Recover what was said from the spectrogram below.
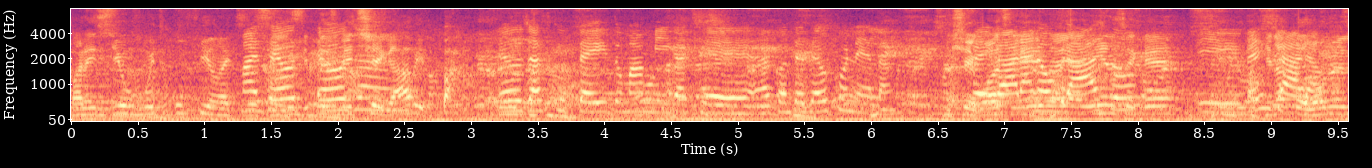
pareciam muito confiantes. Mas assim, eu- simplesmente eu já- chegava e pá! Eu já escutei de uma amiga que aconteceu com ela. Chegou Pegaram assim, no né, braço aí, não sei o quê. e Aqui na beijaram. Colômbia,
